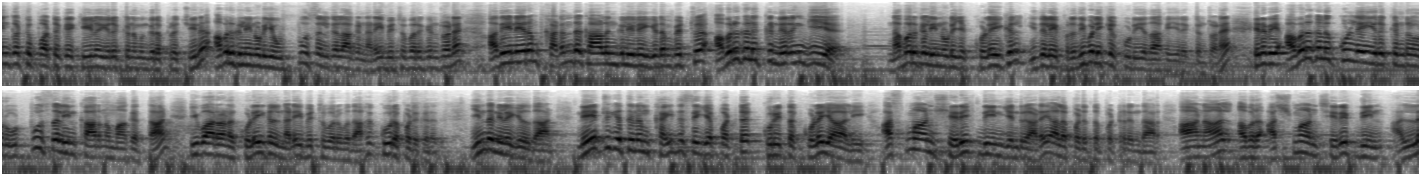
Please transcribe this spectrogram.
ஏன் கட்டுப்பாட்டுக்கு கீழே இருக்கணுங்கிற பிரச்சனை அவர்களினுடைய உட்பூசல்களாக நடைபெற்று வருகின்றன. அதே நேரம் கடந்த காலங்களிலே இடம்பெற்ற அவர்களுக்கு நெருங்கிய நபர்களினுடைய கொலைகள் இதிலே பிரதிபலிக்கக்கூடியதாக இருக்கின்றன. எனவே அவர்களுக்குள்ளே இருக்கின்ற ஒரு உட்பூசலின் காரணமாகத்தான் இவ்வாறான கொலைகள் நடைபெற்று வருவதாக கூறப்படுகிறது. இந்த நிலையில்தான் நேற்றைய தினம் கைது செய்யப்பட்ட குறித்த கொலையாளி அஸ்மான் ஷெரீப்தீன் என்று அடையாளப்படுத்தப்பட்டிருந்தார். ஆனால் அவர் அஸ்மான் ஷெரீப்தீன் அல்ல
